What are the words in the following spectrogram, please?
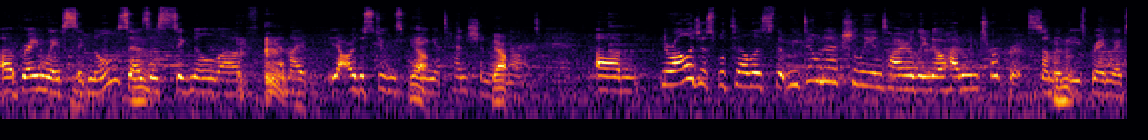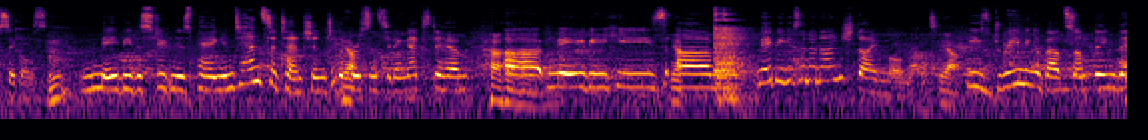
uh, brainwave signals as mm-hmm. a signal of am I, are the students paying yeah. attention or yeah. not? Um, neurologists will tell us that we don't actually entirely know how to interpret some Mm-hmm. of these brainwave signals. Maybe the student is paying intense attention to the Yeah. person sitting next to him. uh, maybe he's Yeah. um, maybe he's in an Einstein moment. Yeah. He's dreaming about something that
